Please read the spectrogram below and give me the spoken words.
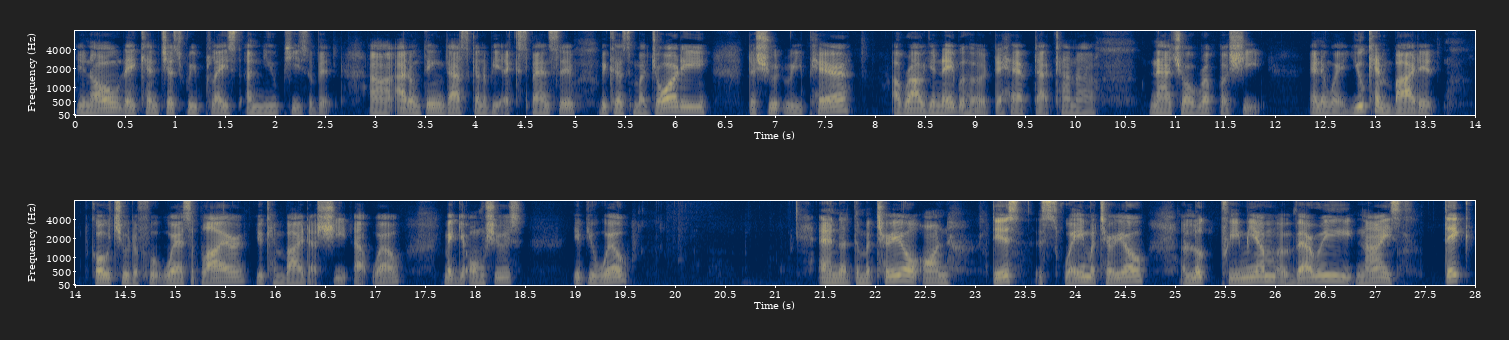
you know they can just replace a new piece of it. Uh, i don't think that's gonna be expensive because majority the shoe repair around your neighborhood they have that kind of natural rubber sheet. Anyway you can buy it go to the footwear supplier you can buy that sheet as well. Make your own shoes if you will. And uh, the material on this is suede material. It look premium very nice thick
